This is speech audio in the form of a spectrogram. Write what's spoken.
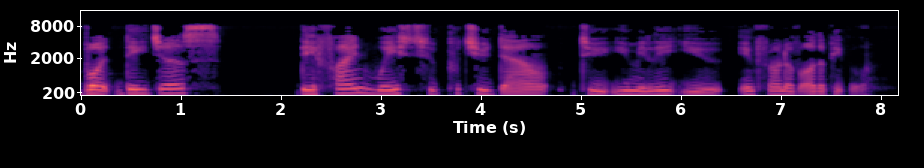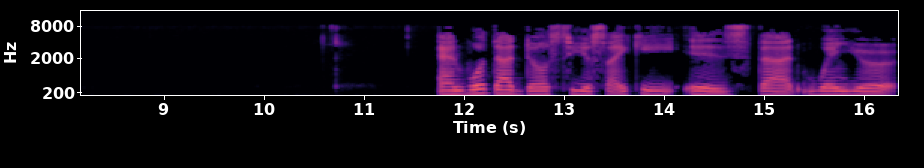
But they just they find ways to put you down, to humiliate you in front of other people. And what that does to your psyche is that when you're,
